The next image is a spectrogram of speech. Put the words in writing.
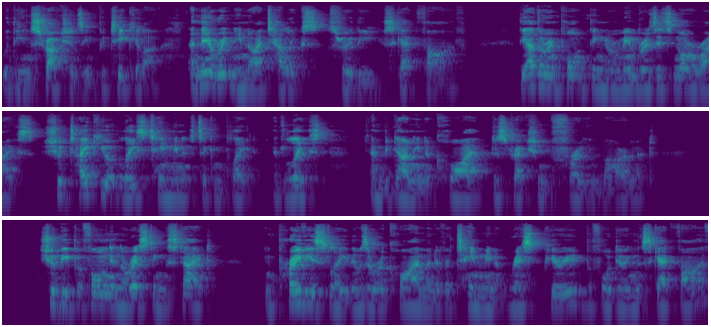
with the instructions in particular, and they're written in italics through the SCAT 5. The other important thing to remember is it's not a race. It should take you at least 10 minutes to complete, at least, and be done in a quiet, distraction free environment. Should be performed in the resting state. And previously, there was a requirement of a 10 minute rest period before doing the SCAT 5.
